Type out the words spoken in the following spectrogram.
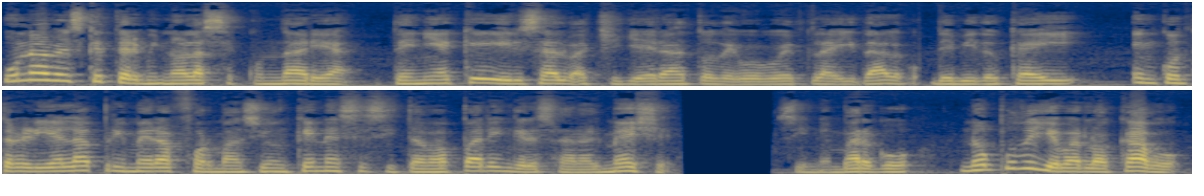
Una vez que terminó la secundaria, tenía que irse al bachillerato de Huehuetla Hidalgo, debido que ahí encontraría la primera formación que necesitaba para ingresar al Meche. Sin embargo, no pudo llevarlo a cabo,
